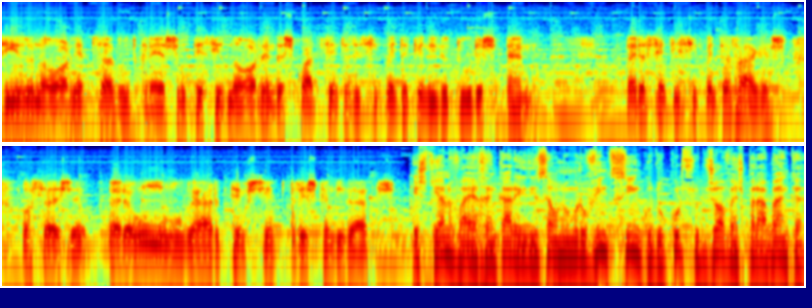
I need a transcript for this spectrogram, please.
sido na ordem, apesar de um decréscimo, tem sido na ordem das 450 candidaturas ano para 150 vagas. Ou seja, para um lugar temos sempre três candidatos. Este ano vai arrancar a edição número 25 do curso de Jovens para a Banca,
